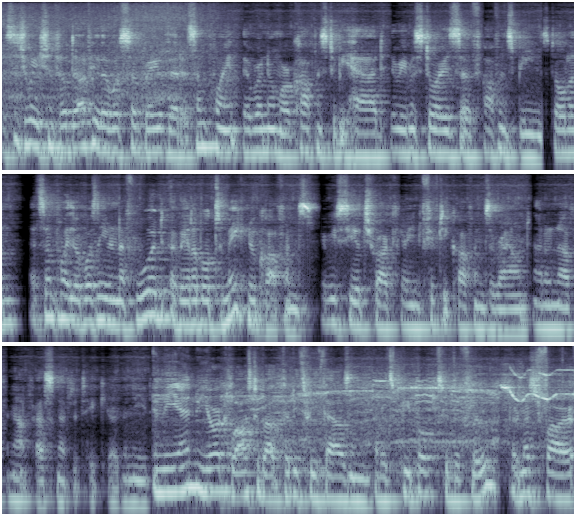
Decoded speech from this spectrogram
The situation in Philadelphia, though, was so grave that at some point there were no more coffins to be had. There were even stories of coffins being stolen. At some point, there wasn't even enough wood available to make new coffins. Here we see a truck carrying 50 coffins around, not enough, not fast enough to take care of the need. In the end, New York lost about 33,000 of its people to the flu, at a much far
